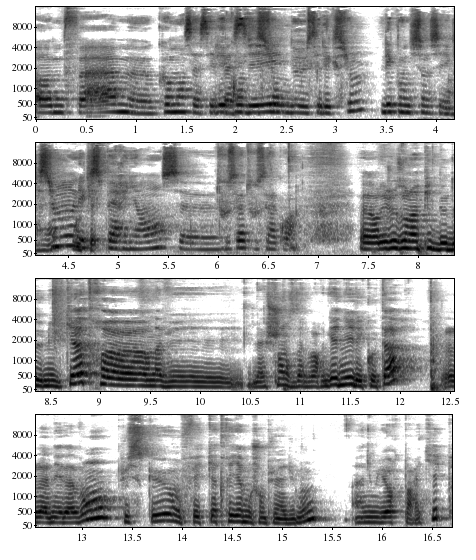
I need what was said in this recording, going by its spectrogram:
hommes, femmes, euh, comment ça s'est Les passé, conditions de sélection, les conditions de sélection, l'expérience. euh, tout ça, tout ça, quoi. Alors les Jeux Olympiques de 2004, euh, on avait la chance d'avoir gagné les quotas l'année d'avant, puisque on fait quatrième au championnat du monde à New York par équipe.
